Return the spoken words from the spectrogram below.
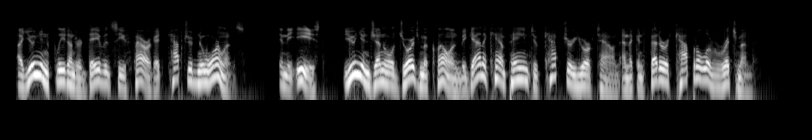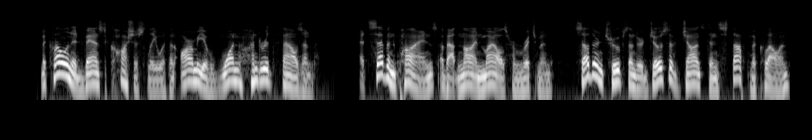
a Union fleet under David C. Farragut captured New Orleans. In the east, Union General George McClellan began a campaign to capture Yorktown and the Confederate capital of Richmond. McClellan advanced cautiously with an army of 100,000. At Seven Pines, about nine miles from Richmond, Southern troops under Joseph Johnston stopped McClellan,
